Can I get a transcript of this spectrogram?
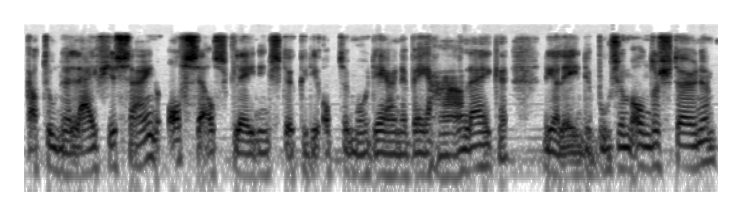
katoenen lijfjes zijn. Of zelfs kledingstukken die op de moderne BH lijken. Die alleen de boezem ondersteunen.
